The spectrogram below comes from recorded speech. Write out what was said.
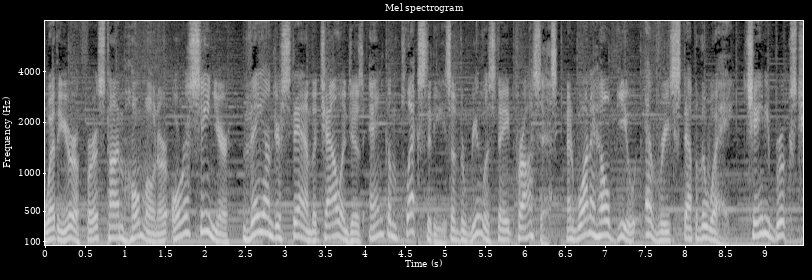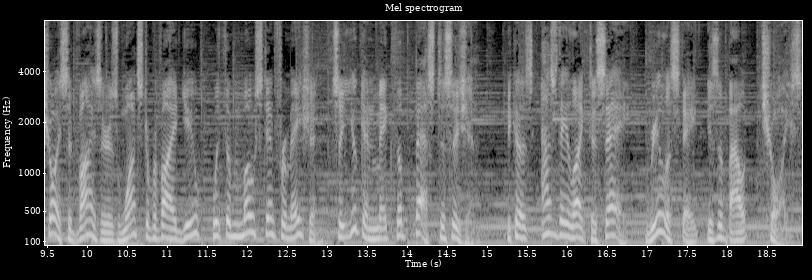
Whether you're a first time homeowner or a senior, they understand the challenges and complexities of the real estate process and want to help you every step of the way. Cheney Brooks Choice Advisors wants to provide you with the most information so you can make the best decision. Because, as they like to say, real estate is about choice.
